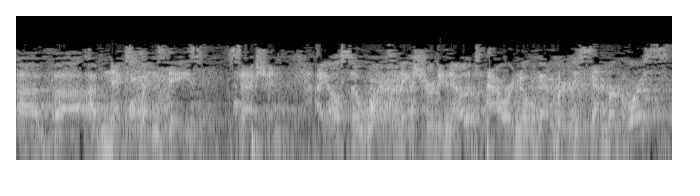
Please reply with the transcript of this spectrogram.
of, uh, of next Wednesday's session. I also want to make sure to note our November December course.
